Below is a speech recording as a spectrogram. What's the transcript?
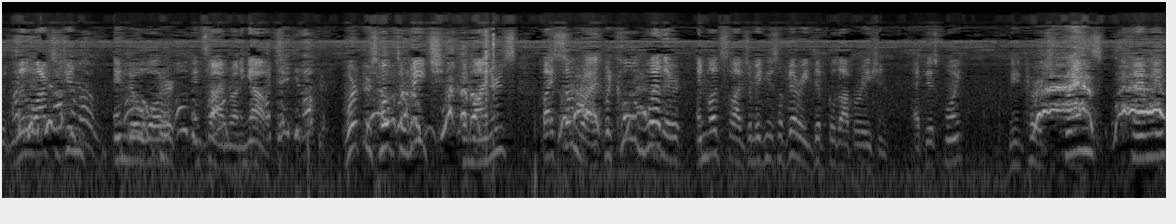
with little oxygen and no water and time running out. take it up it! Workers hope to reach the miners by sunrise, but cold weather and mudslides are making this a very difficult operation. At this point, we encourage friends, family,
